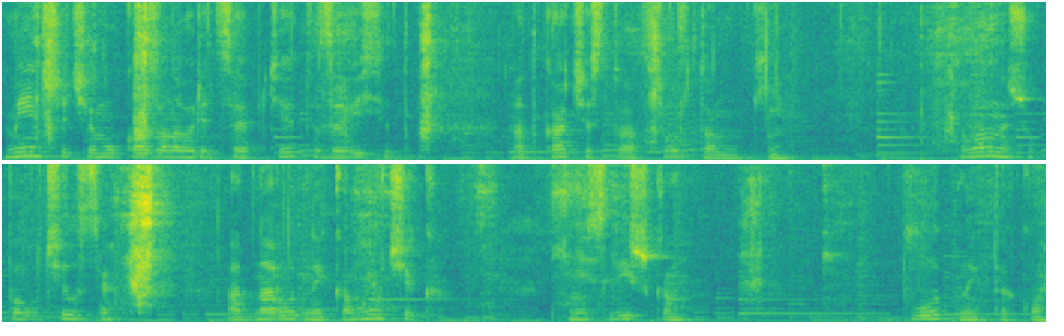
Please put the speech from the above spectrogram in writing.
меньше, чем указано в рецепте. Это зависит от качества, от сорта муки. Главное, чтобы получился однородный комочек, не слишком плотный такой,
